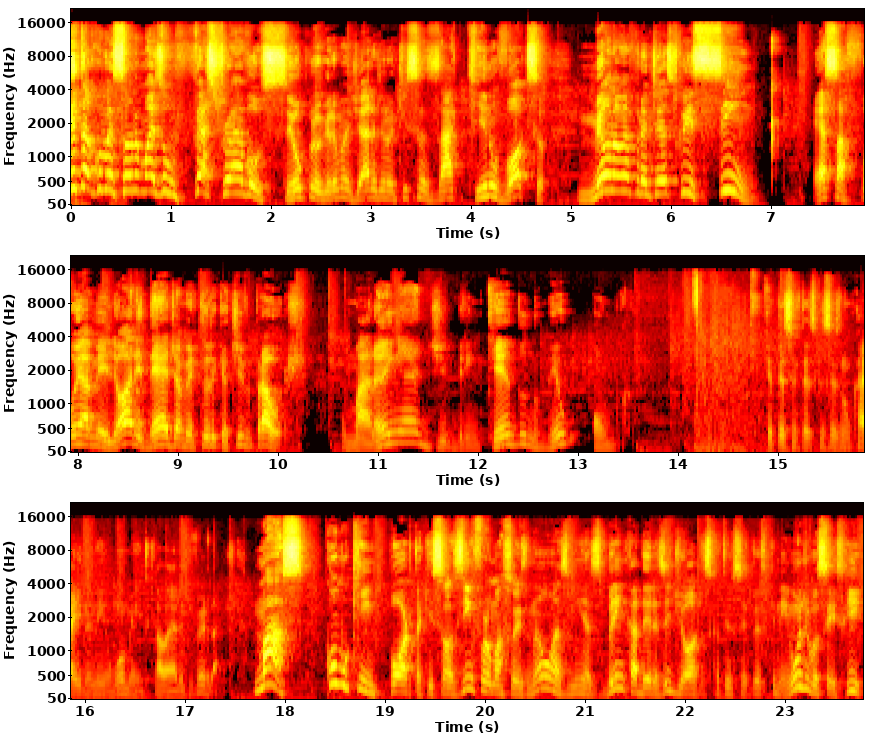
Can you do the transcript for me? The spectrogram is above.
E tá começando mais um Fast Travel, seu programa diário de notícias aqui no Voxel. Meu nome é Francesco e sim, essa foi a melhor ideia de abertura que eu tive para hoje. Uma aranha de brinquedo no meu ombro. Que eu tenho certeza que vocês não caíram em nenhum momento que ela era de verdade. Mas, como que importa que são as informações, não as minhas brincadeiras idiotas, que eu tenho certeza que nenhum de vocês ri,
